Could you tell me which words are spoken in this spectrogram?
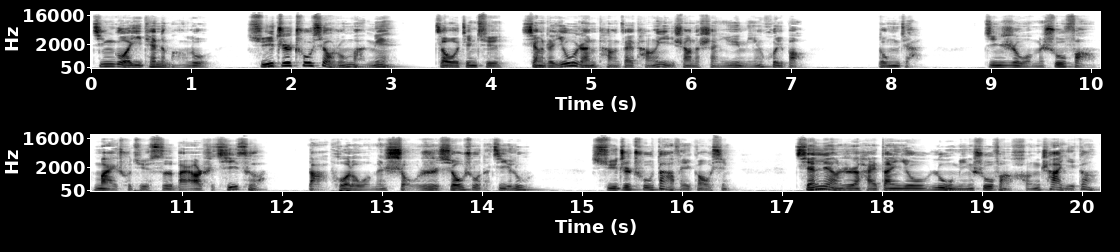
经过一天的忙碌，徐知初笑容满面走进去，向着悠然躺在躺椅上的沈玉明汇报：“东家，今日我们书房卖出去四百二十七册，打破了我们首日销售的记录。”徐知初大为高兴。前两日还担忧鹿鸣书房横插一杠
